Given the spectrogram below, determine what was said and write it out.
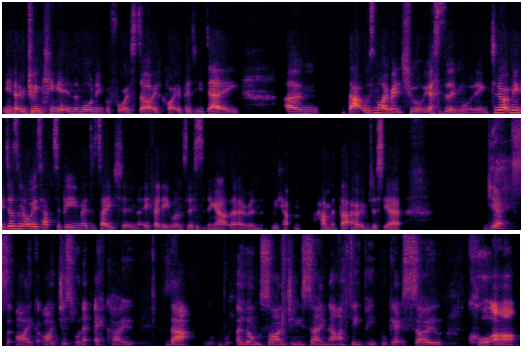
you know, drinking it in the morning before I started quite a busy day. Um, that was my ritual yesterday morning. Do you know what I mean? It doesn't always have to be meditation if anyone's listening out there and we haven't hammered that home just yet. yes i i just want to echo that alongside you saying that i think people get so caught up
